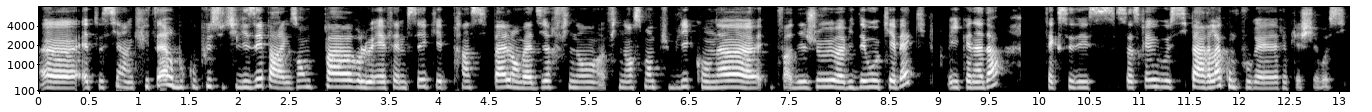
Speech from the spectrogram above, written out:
être aussi un critère beaucoup plus utilisé, par exemple, par le FMC, qui est principal, on va dire, financement public qu'on a, enfin, des jeux vidéo au Québec et au Canada. Fait que ça serait aussi par là qu'on pourrait réfléchir aussi.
